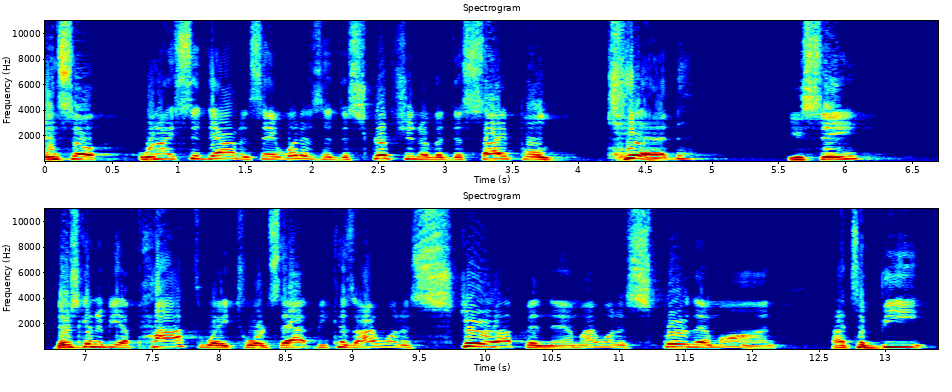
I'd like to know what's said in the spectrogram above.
And so when I sit down and say, what is a description of a discipled kid? You see, there's going to be a pathway towards that because I want to stir up in them, I want to spur them on uh, to be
